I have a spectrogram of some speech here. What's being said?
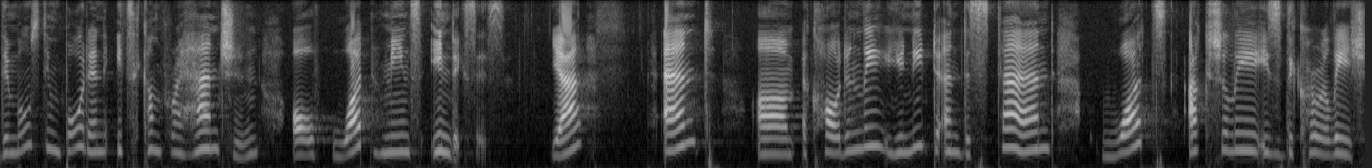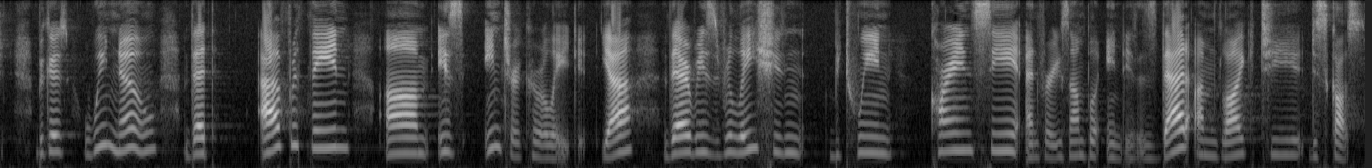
the most important is comprehension of what means indexes yeah? And um, accordingly you need to understand what actually is the correlation. Because we know that everything um, is intercorrelated yeah? There is relation between currency and for example indices. That I'd like to discuss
